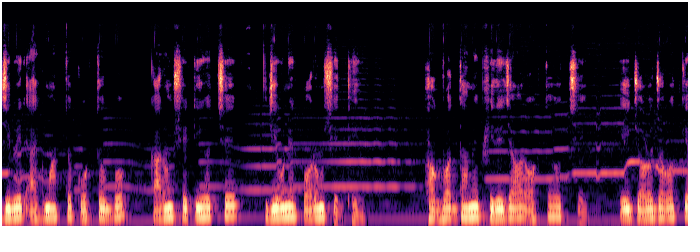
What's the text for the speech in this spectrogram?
জীবের একমাত্র কর্তব্য, কারণ সেটি হচ্ছে জীবনের পরম সিদ্ধি। ভগবদ্ধামে ফিরে যাওয়ার অর্থ হচ্ছে এই জড়জগৎকে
